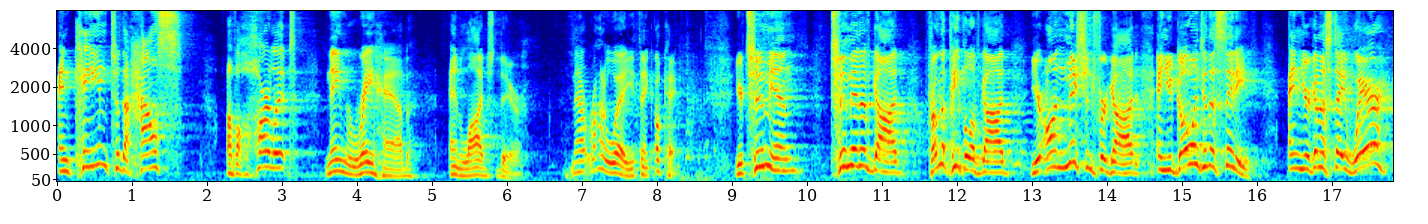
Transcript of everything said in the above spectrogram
and came to the house of a harlot named Rahab and lodged there. Now, right away, you think, okay, you're two men, two men of God, from the people of God. You're on mission for God, and you go into the city, and you're to stay where?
